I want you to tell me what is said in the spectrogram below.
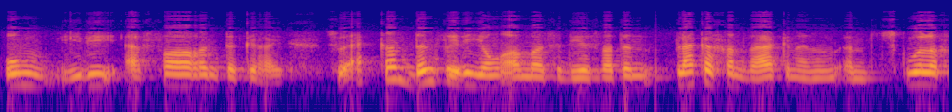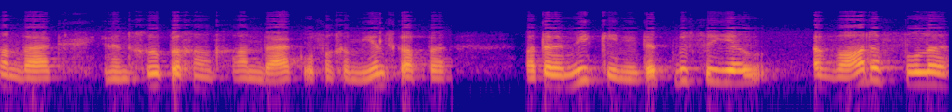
om hierdie ervaring te kry. So ek kan dink vir die jong ambassadeurs wat in plekke gaan werk en in in skole gaan werk en in groepe gaan gaan werk of in gemeenskappe wat hulle nie ken nie. Dit moet vir jou 'n waardevolle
